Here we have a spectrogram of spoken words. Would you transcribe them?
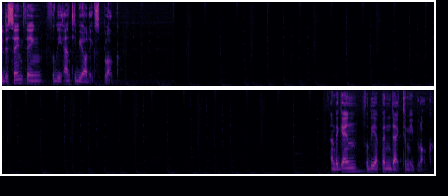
Do the same thing for the antibiotics block. And again for the appendectomy block.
